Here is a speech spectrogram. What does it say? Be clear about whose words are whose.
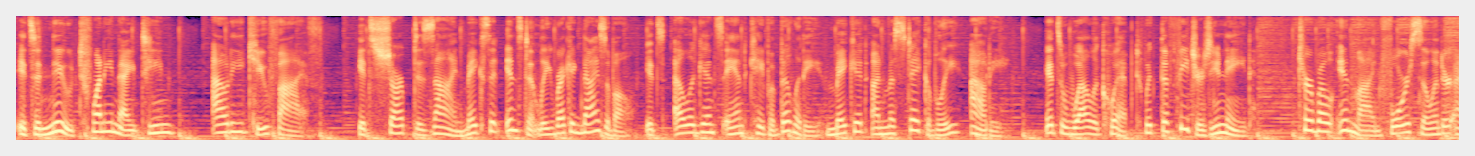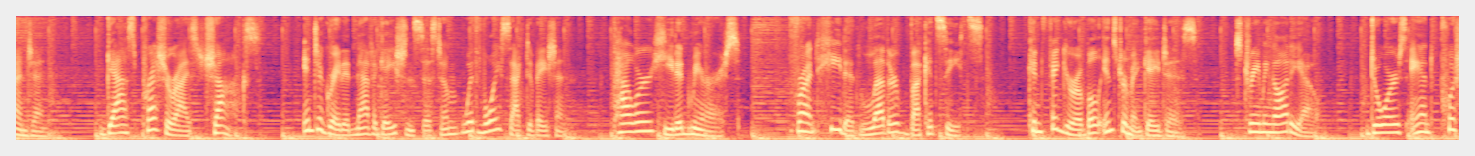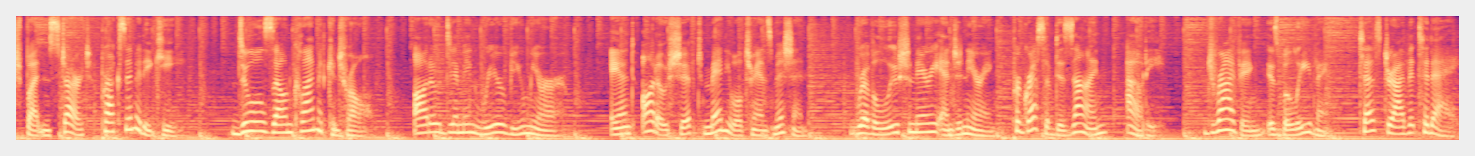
Speaker 1: It's a new 2019 Audi Q5. Its sharp design makes it instantly recognizable. Its elegance and capability make it unmistakably Audi. It's well equipped with the features you need. Turbo inline four-cylinder engine, gas pressurized shocks, integrated navigation system with voice activation, power heated mirrors, front heated leather bucket seats, configurable instrument gauges, streaming audio, doors and push-button start proximity key, dual zone climate control, auto dimming rear view mirror, and auto shift manual transmission. Revolutionary engineering, progressive design, Audi. Driving is believing. Test drive it today.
